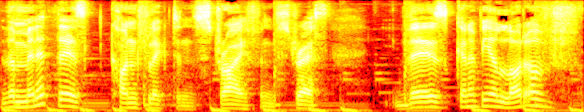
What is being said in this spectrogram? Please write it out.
The minute there's conflict and strife and stress, there's going to be a lot of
